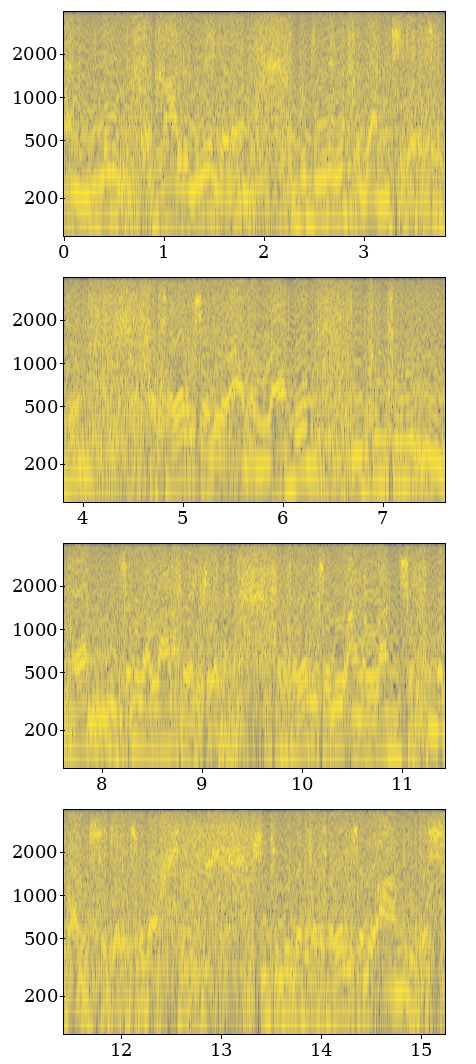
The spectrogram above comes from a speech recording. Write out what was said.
Yani dilin galibine göre bu cümle nasıl gelmesi gerekirdi fetevekkelu alallahi in kuntum eğer müminseniz Allah'a tevekkül edin. Fetevekkelu alallahi şeklinde gelmesi gerekirdi çünkü burada fetevekkelu amildir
